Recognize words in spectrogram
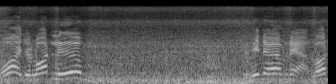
โอ้ยอยู่รถลืม อยู่ที่เดิมเนี่ยรถ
